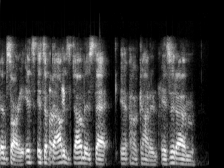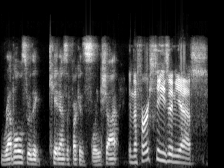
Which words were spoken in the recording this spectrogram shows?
I'm sorry. It's it's about it- as dumb as that. Oh god, and is it um Rebels where the kid has a fucking slingshot? In the first season, yes.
